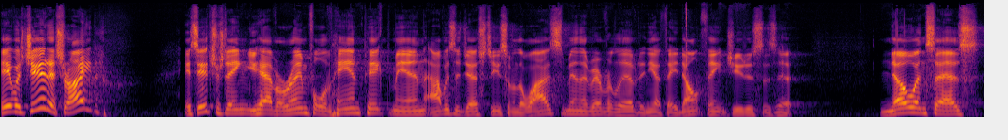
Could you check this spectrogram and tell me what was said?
It was Judas, right? It's interesting. You have a room full of hand picked men. I would suggest to you some of the wisest men that have ever lived, and yet they don't think Judas is it. No one says,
